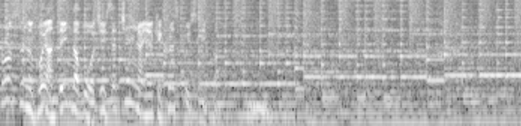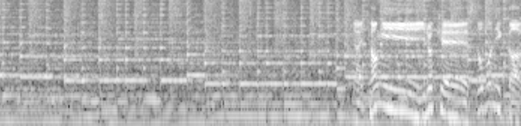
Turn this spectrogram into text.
크로스는 거의 안 때린다고. 어제 셰첸이랑 이렇게 크레스포 있으니까. 음. 야 형이 이렇게 써보니까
